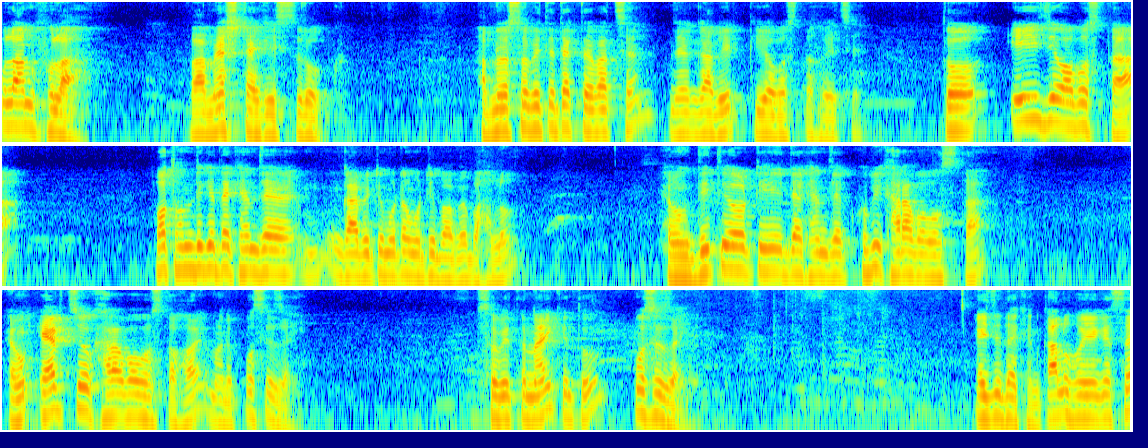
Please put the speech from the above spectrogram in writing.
উলান ফুলা বা ম্যাস্টাইটিস রোগ। আপনারা ছবিতে দেখতে পাচ্ছেন যে গাভীর কী অবস্থা হয়েছে। তো এই যে অবস্থা, প্রথম দিকে দেখেন যে গাভীটি মোটামুটিভাবে ভালো এবং দ্বিতীয়টি দেখেন যে খুবই খারাপ অবস্থা এবং এর চেয়েও খারাপ অবস্থা হয় মানে পচে যায়। ছবিতে নাই, কিন্তু পচে যায়। এই যে দেখেন, কালো হয়ে গেছে,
